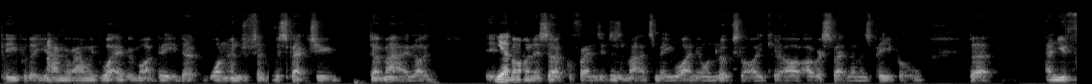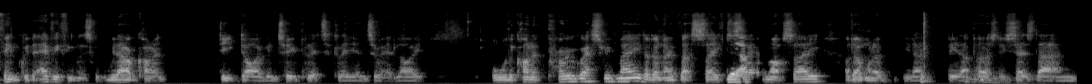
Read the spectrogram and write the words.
people that you hang around with, whatever it might be, that 100% respect you. Don't matter. Like if Yeah. I'm in a circle of friends, it doesn't matter to me what anyone looks like. I, I respect them as people. But and you think with everything that's without kind of deep diving too politically into it, like all the kind of progress we've made. I don't know if that's safe to Yeah. say or not say. I don't want to, you know, be that person who says that and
